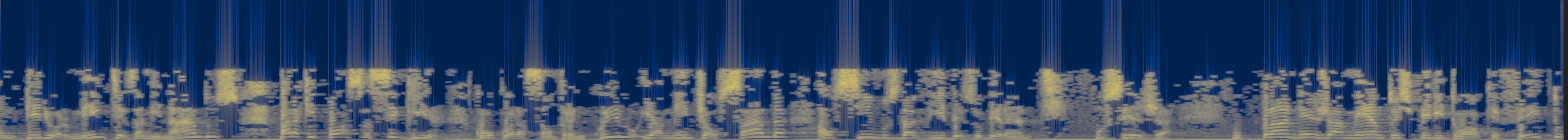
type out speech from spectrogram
anteriormente examinados para que possa seguir com o coração tranquilo e a mente alçada aos cimos da vida exuberante. Ou seja, o planejamento espiritual que é feito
